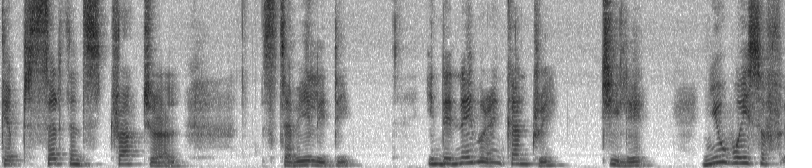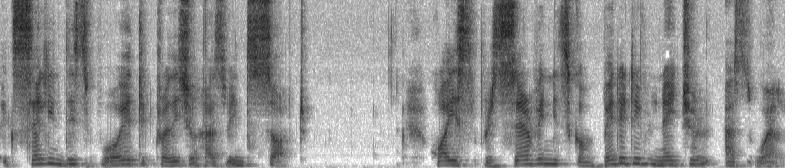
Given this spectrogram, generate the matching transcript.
kept certain structural stability, in the neighboring country, Chile, new ways of excelling this poetic tradition has been sought, whilst preserving its competitive nature as well.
